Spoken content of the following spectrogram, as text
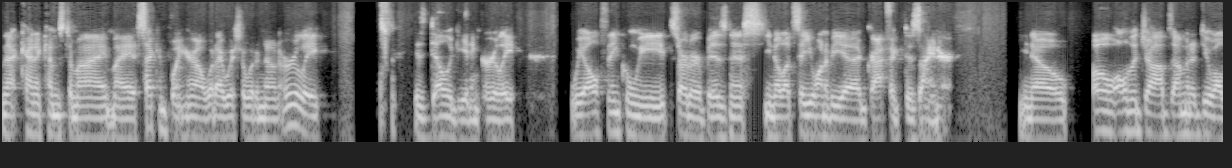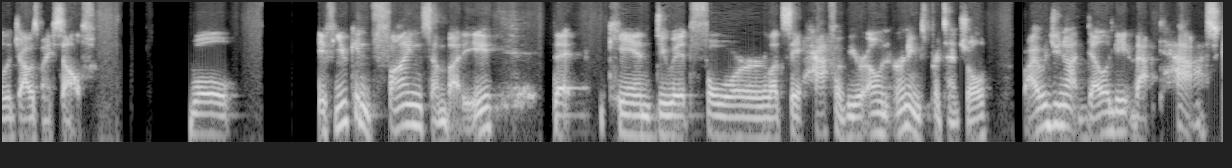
And that kind of comes to my my second point here on what I wish I would have known early is delegating early we all think when we start our business, you know, let's say you want to be a graphic designer, you know, oh, all the jobs, I'm going to do all the jobs myself. Well, if you can find somebody that can do it for, let's say, half of your own earnings potential, why would you not delegate that task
